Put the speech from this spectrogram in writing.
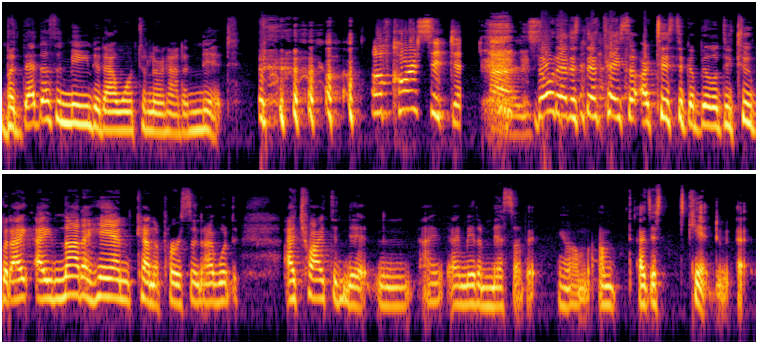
But that doesn't mean that I want to learn how to knit. of course it does. no, that is that takes artistic ability too. But I, I'm not a hand kind of person. I would, I tried to knit and I, I made a mess of it. You know, I'm, I'm I just can't do that.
